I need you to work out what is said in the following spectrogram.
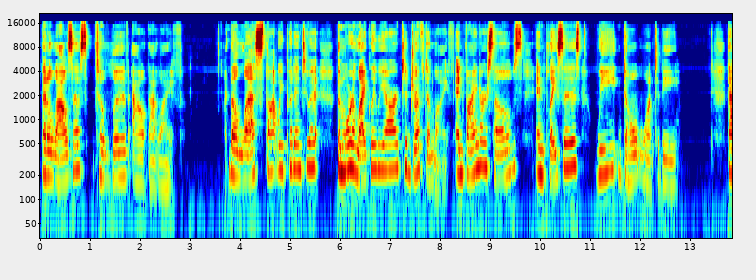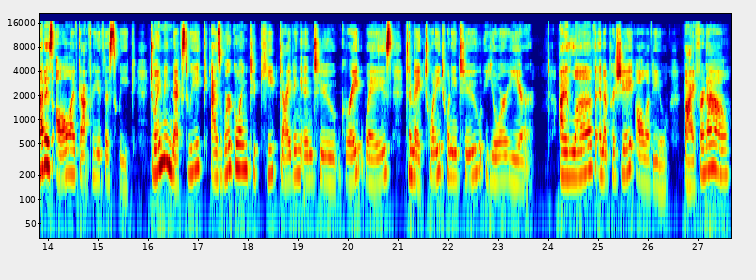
that allows us to live out that life. The less thought we put into it, the more likely we are to drift in life and find ourselves in places we don't want to be. That is all I've got for you this week. Join me next week as we're going to keep diving into great ways to make 2022 your year. I love and appreciate all of you. Bye for now.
